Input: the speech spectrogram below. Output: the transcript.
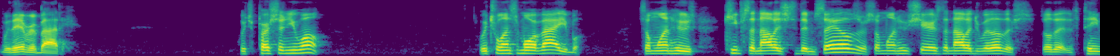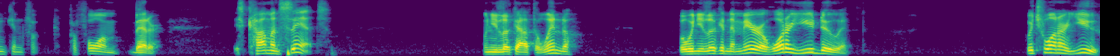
with everybody. Which person you want? Which one's more valuable? Someone who keeps the knowledge to themselves or someone who shares the knowledge with others so that the team can f- perform better? It's common sense when you look out the window. But when you look in the mirror, what are you doing? Which one are you?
